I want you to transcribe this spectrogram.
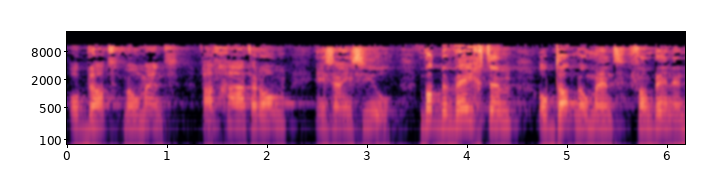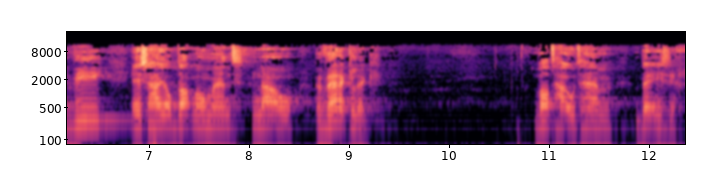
op dat moment? Wat gaat er om in zijn ziel? Wat beweegt hem op dat moment van binnen? Wie is hij op dat moment nou werkelijk? Wat houdt hem bezig?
